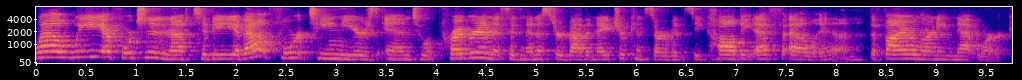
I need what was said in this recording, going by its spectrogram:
Well, we are fortunate enough to be about 14 years into a program that's administered by the Nature Conservancy called the FLN, the Fire Learning Network.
